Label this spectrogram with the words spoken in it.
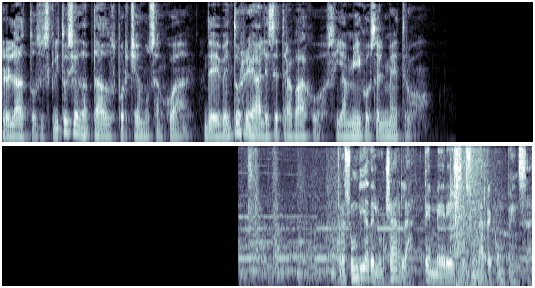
Relatos escritos y adaptados por Chemo San Juan de eventos reales de trabajos y amigos del metro. Tras un día de lucharla, te mereces una recompensa,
